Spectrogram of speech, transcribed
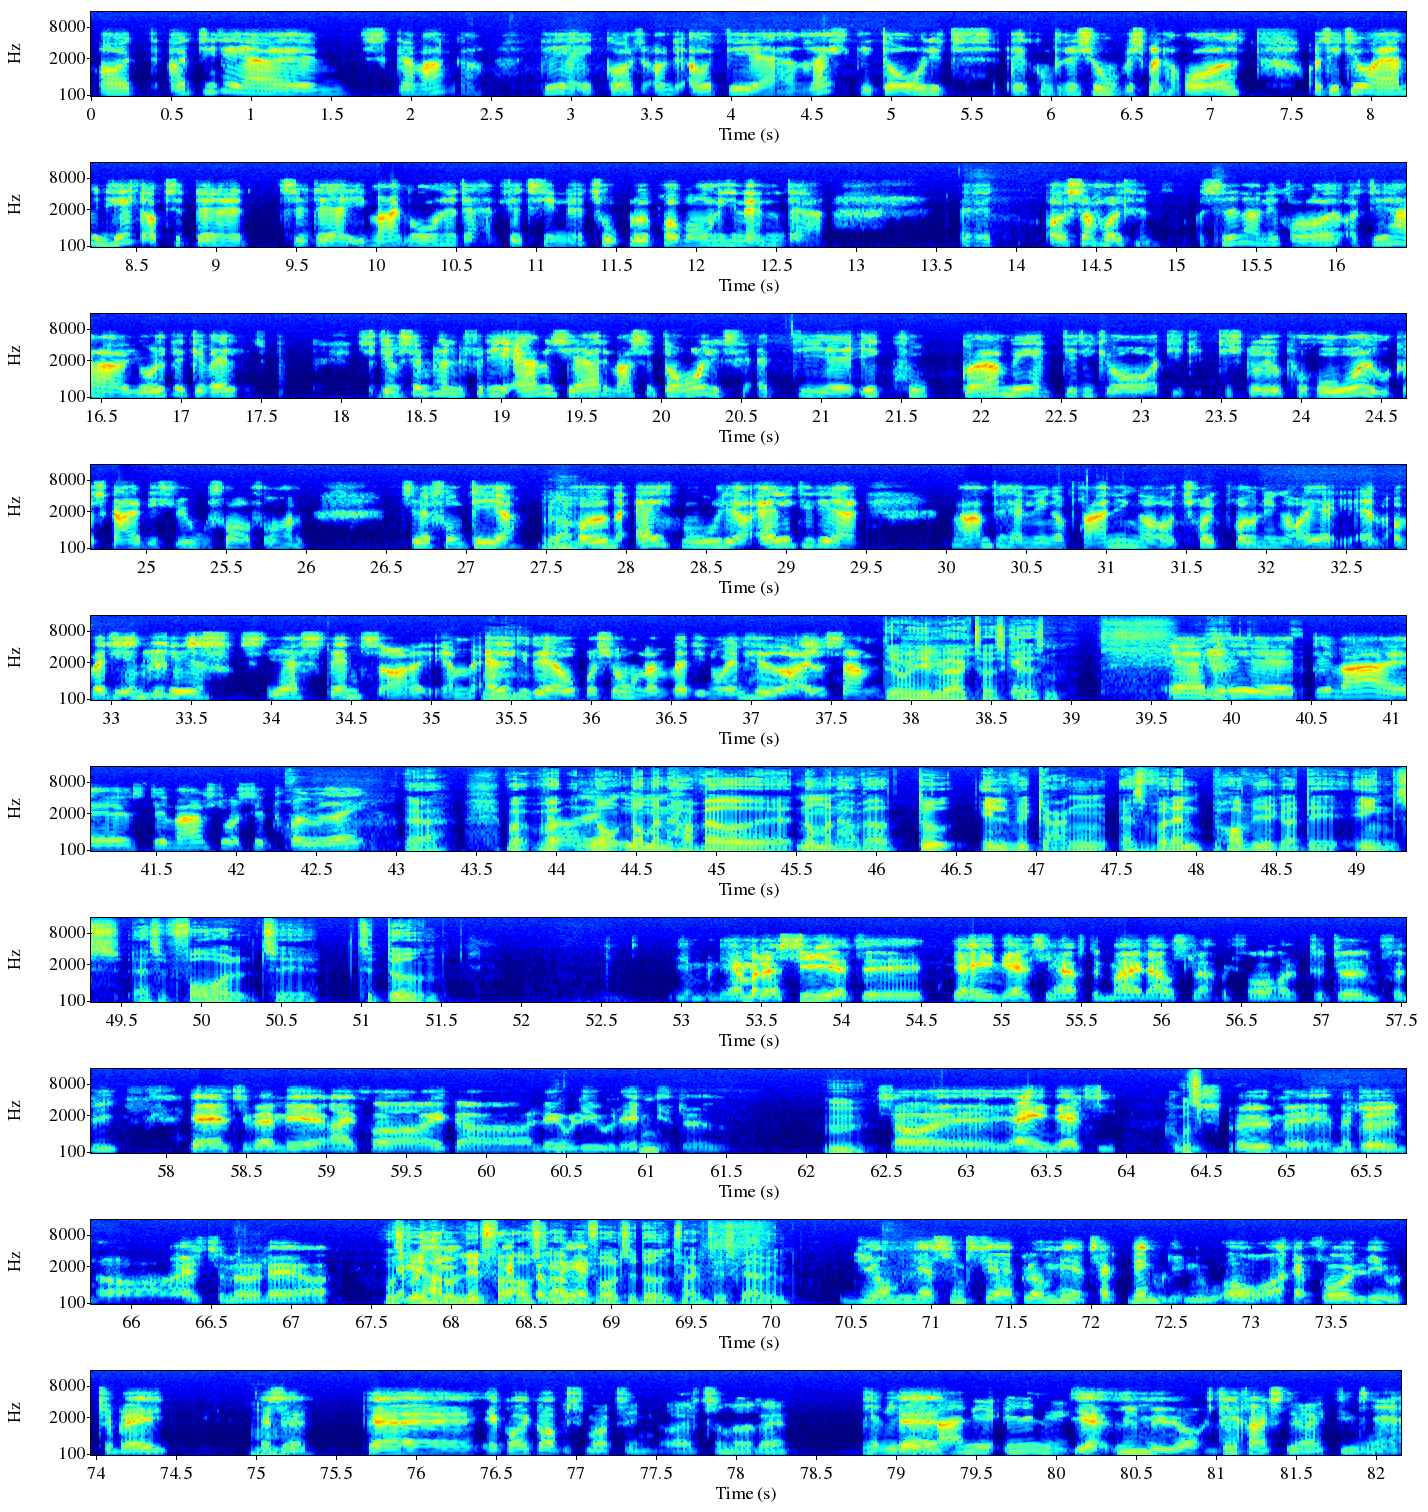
Og, og de der øh, skavanker, det er ikke godt, og, og det er rigtig dårligt øh, kombination, hvis man har røget. Og det gjorde Erwin helt op til, der, til der i maj måned, da han fik sine to blodpropper oven i hinanden der. Øh, og så holdt han. Og siden har han ikke røget, og det har hjulpet gevaldigt. Så det er jo simpelthen, fordi Erwins hjerte var så dårligt, at de øh, ikke kunne gøre mere end det, de gjorde. Og de, de stod jo på hovedet ude på Skype sygehus for at få ham til at fungere. Ja. Prøvede med alt muligt, og alle de der varmebehandlinger, brændinger og trykprøvninger, og, ja, og hvad de end hedder. Ja, stens og jamen, mm. alle de der operationer, hvad de nu end hedder alle sammen. Det var hele værktøjskassen. Ja, ja det, det, var, øh, det var jo stort set prøvet af. Ja. Hvor, hvor, så, når, når, man har været, øh, når man har været død 11 gange, altså hvordan påvirker det ens altså, forhold til, til døden? Jamen, jeg må da sige, at øh, jeg har egentlig altid haft et meget afslappet forhold til døden, fordi jeg har altid været mere rej for ikke at leve livet, inden jeg døde. Mm. Så øh, jeg har egentlig altid kunne spøge med, med døden og alt sådan noget der. Og Måske har sige, du lidt for afslappet mere... i forhold til døden, faktisk, Erwin. Jo, men jeg synes, jeg er blevet mere taknemmelig nu over at have fået livet tilbage. Mm. Altså, der, jeg går ikke op i småting og alt sådan noget der. Ja, vi er meget mere ydmyge. Ja, ydmyge. Det er faktisk det rigtige ord. Ja.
